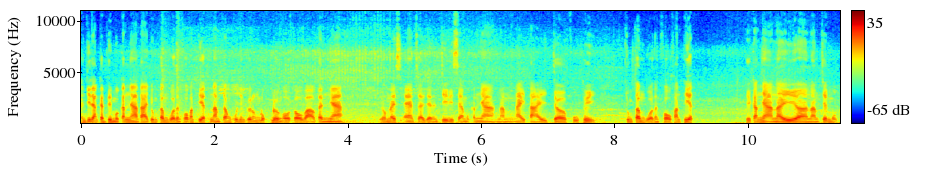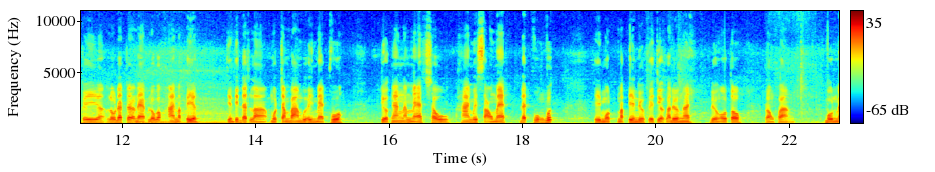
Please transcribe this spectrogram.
Anh chị đang cần tìm một căn nhà tại trung tâm của thành phố Phan Thiết nằm trong khu dân cư đông đúc đường ô tô vào tận nhà. Thì hôm nay em sẽ dẫn anh chị đi xem một căn nhà nằm ngay tại chợ Phú Thủy, trung tâm của thành phố Phan Thiết. Thì căn nhà này à, nằm trên một cái lô đất rất là đẹp, lô góc hai mặt tiền. Diện tích đất là 130 m vuông, trước ngang 5 m, sâu 26 m, đất vuông vức. Thì một mặt tiền đường phía trước là đường này, đường ô tô rộng khoảng 4 m.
